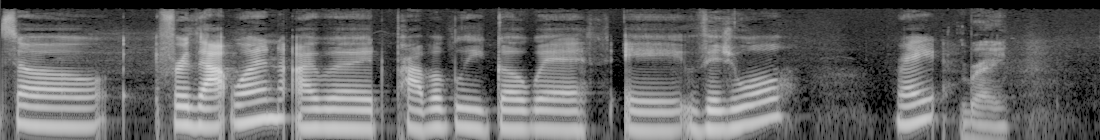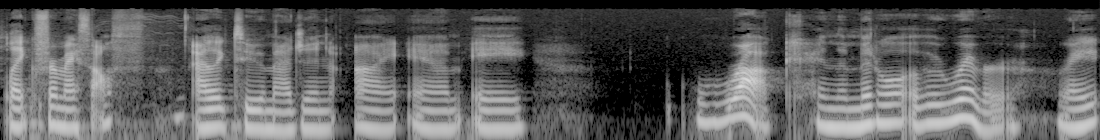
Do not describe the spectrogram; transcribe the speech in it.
So for that one, I would probably go with a visual, right? Right. Like for myself, I like to imagine I am a rock in the middle of a river, right?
